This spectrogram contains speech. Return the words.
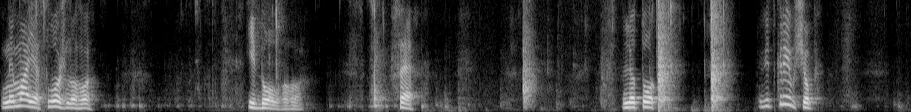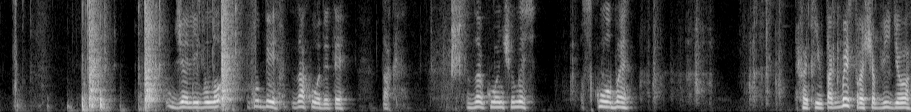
немає сложного і довгого. Все. Льоток відкрив, щоб джелі було куди заходити. Так, закончились скоби. Хотів так швидко, щоб відео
